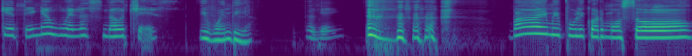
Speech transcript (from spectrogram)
Que tengan buenas noches. Y buen día. También. Bye, mi público hermoso.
